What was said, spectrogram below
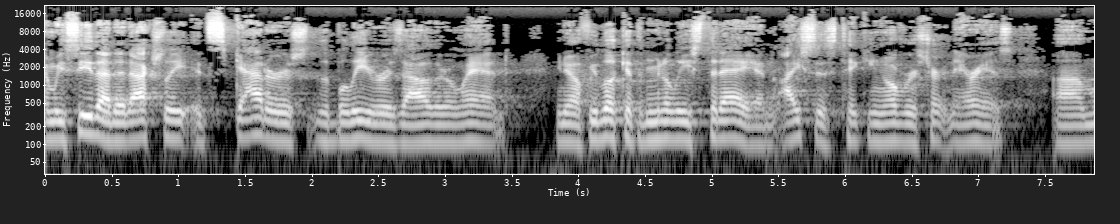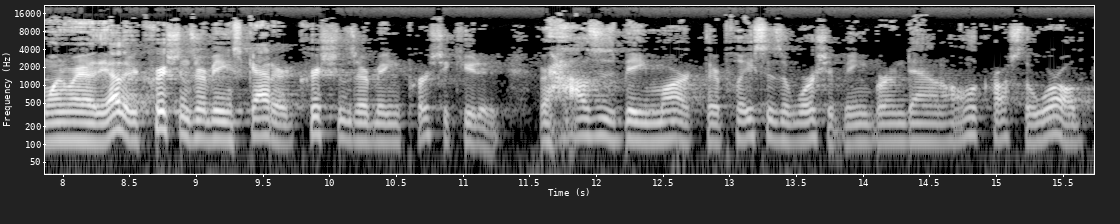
and we see that it actually it scatters the believers out of their land. You know, if we look at the Middle East today and ISIS taking over certain areas, um, one way or the other, Christians are being scattered. Christians are being persecuted. Their houses being marked. Their places of worship being burned down all across the world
